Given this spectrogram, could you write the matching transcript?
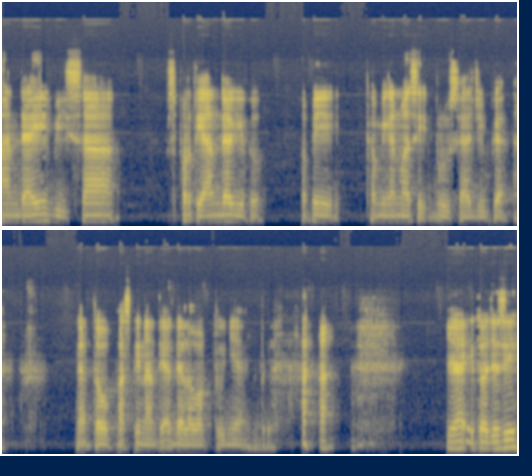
Andai bisa seperti Anda gitu. Tapi kami kan masih berusaha juga. Nggak tahu pasti nanti adalah waktunya gitu. ya itu aja sih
